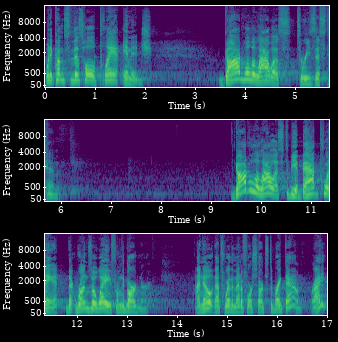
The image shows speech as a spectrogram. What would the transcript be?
when it comes to this whole plant image God will allow us to resist Him. God will allow us to be a bad plant that runs away from the gardener. I know that's where the metaphor starts to break down, right?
